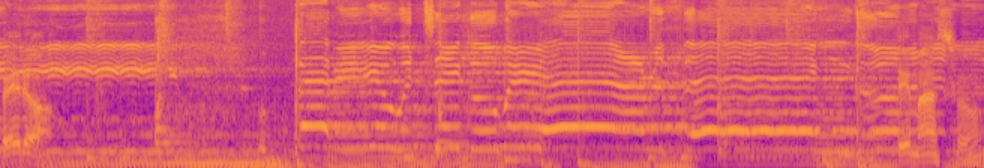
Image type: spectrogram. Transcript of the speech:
Pero temazo.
